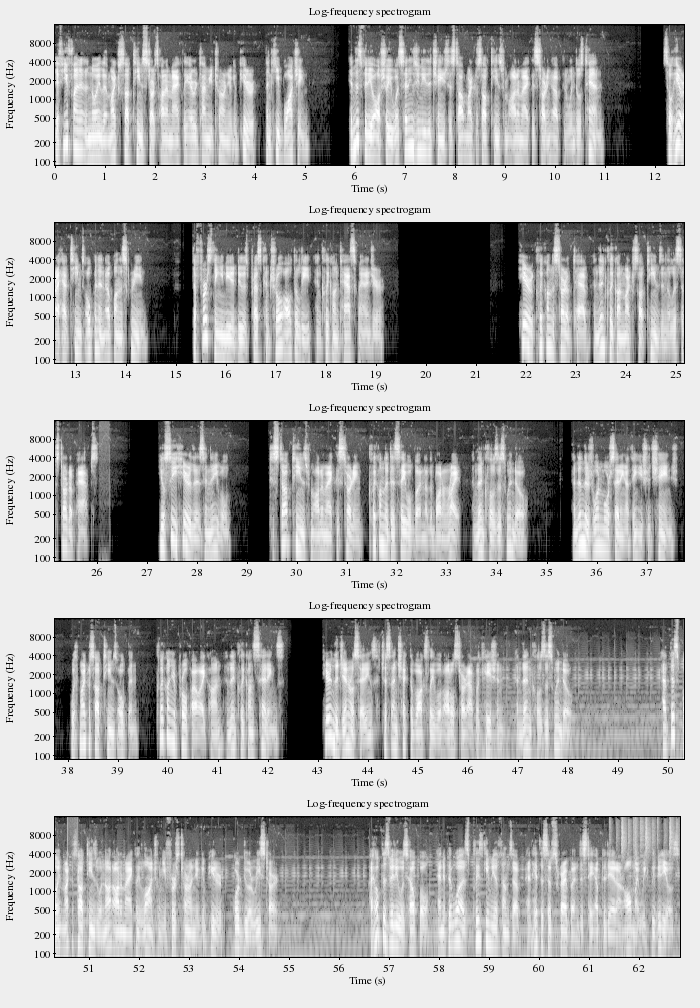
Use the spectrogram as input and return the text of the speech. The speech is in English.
If you find it annoying that Microsoft Teams starts automatically every time you turn on your computer, then keep watching. In this video, I'll show you what settings you need to change to stop Microsoft Teams from automatically starting up in Windows 10. So here I have Teams open and up on the screen. The first thing you need to do is press Ctrl-Alt-Delete and click on Task Manager. Here, click on the Startup tab and then click on Microsoft Teams in the list of startup apps. You'll see here that it's enabled. To stop Teams from automatically starting, click on the Disable button at the bottom right and then close this window. And then there's one more setting I think you should change. With Microsoft Teams open, click on your profile icon and then click on Settings. Here in the General Settings, just uncheck the box labeled Auto Start Application and then close this window. At this point, Microsoft Teams will not automatically launch when you first turn on your computer or do a restart. I hope this video was helpful, and if it was, please give me a thumbs up and hit the subscribe button to stay up to date on all my weekly videos.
